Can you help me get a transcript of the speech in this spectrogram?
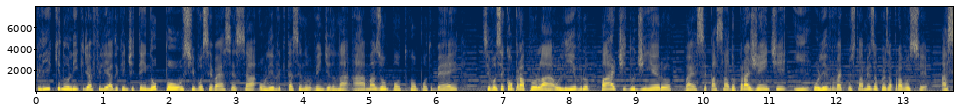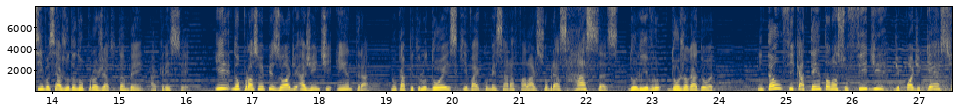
clique no link de afiliado que a gente tem no post. Você vai acessar um livro que está sendo vendido na Amazon.com.br. Se você comprar por lá o livro, parte do dinheiro vai ser passado pra gente e o livro vai custar a mesma coisa para você. Assim você ajuda no projeto também a crescer. E no próximo episódio a gente entra no capítulo 2 que vai começar a falar sobre as raças do livro do jogador. Então, fica atento ao nosso feed de podcast,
